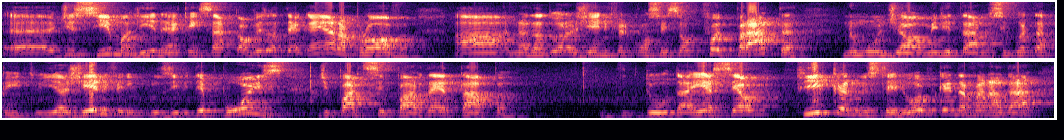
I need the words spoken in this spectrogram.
eh, de cima ali, né? Quem sabe talvez até ganhar a prova. A nadadora Jennifer Conceição, que foi prata no Mundial Militar no 50 peito. E a Jennifer, inclusive, depois de participar da etapa do, da ESL fica no exterior porque ainda vai nadar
